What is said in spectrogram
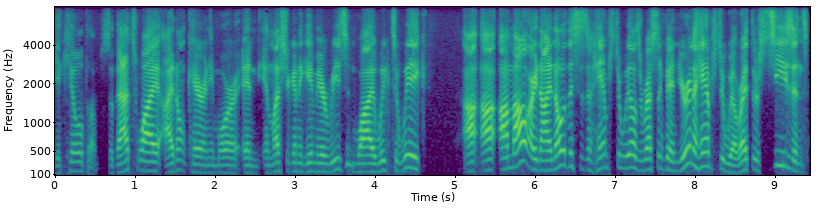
you killed them. So that's why I don't care anymore. And unless you're going to give me a reason why week to week, I, I'm out right now. I know this is a hamster wheel as a wrestling fan. You're in a hamster wheel, right? There's seasons.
